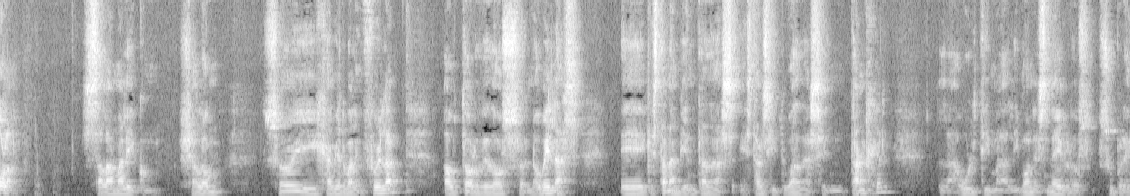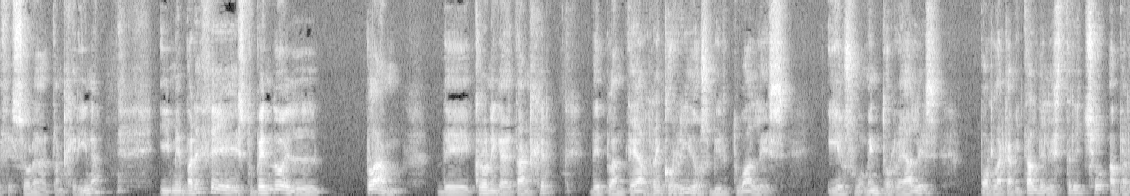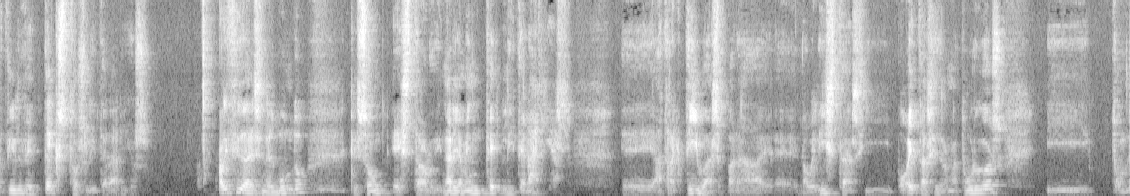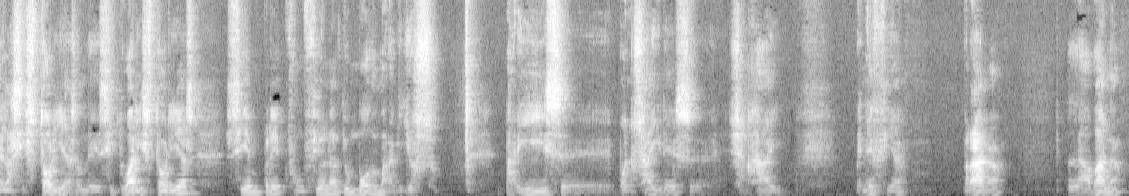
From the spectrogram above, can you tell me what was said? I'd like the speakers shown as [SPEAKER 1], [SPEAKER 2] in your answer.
[SPEAKER 1] Hola, salam aleikum, shalom. Soy Javier Valenzuela, autor de dos novelas eh, que están ambientadas, están situadas en Tánger, la última, Limones Negros, su predecesora Tangerina, y me parece estupendo el plan de Crónica de Tánger de plantear recorridos virtuales y en su momento reales por la capital del estrecho a partir de textos literarios. Hay ciudades en el mundo que son extraordinariamente literarias, eh, atractivas para eh, novelistas y poetas y dramaturgos, y donde las historias, donde situar historias siempre funciona de un modo maravilloso. París, eh, Buenos Aires, Shanghai, Venecia, Praga, la Habana,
